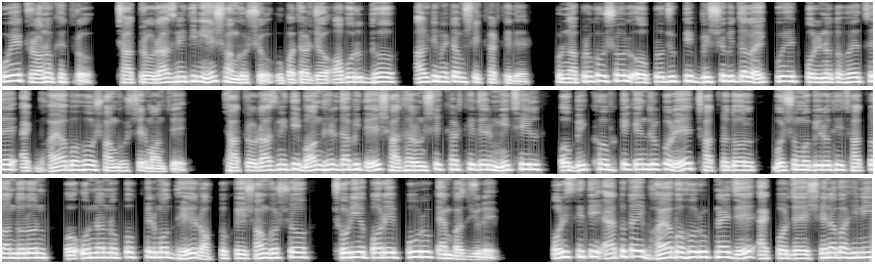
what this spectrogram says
কুয়েট রণক্ষেত্র, ছাত্র রাজনীতি নিয়ে সংঘর্ষ, উপাচার্য অবরুদ্ধ, আলটিমেটাম শিক্ষার্থীদের। খুলনা প্রকৌশল ও প্রযুক্তি বিশ্ববিদ্যালয় কুয়েট পরিণত হয়েছে এক ভয়াবহ সংঘর্ষের মঞ্চে। ছাত্র রাজনীতি বন্ধের দাবিতে সাধারণ শিক্ষার্থীদের মিছিল ও বিক্ষোভকে কেন্দ্র করে ছাত্রদল বৈষম্য বিরোধী ছাত্র আন্দোলন ও অন্যান্য পক্ষের মধ্যে রক্তক্ষয়ী সংঘর্ষ ছড়িয়ে পড়ে পুরো ক্যাম্পাস জুড়ে। পরিস্থিতি এতটাই ভয়াবহ রূপ নেয় যে এক পর্যায়ে সেনাবাহিনী,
